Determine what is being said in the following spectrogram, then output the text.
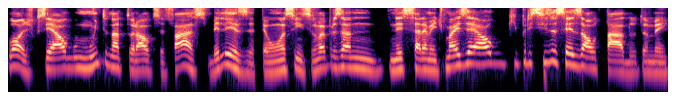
lógico, se é algo muito natural que você faz, beleza. Então, assim, você não vai precisar necessariamente, mas é algo que precisa ser exaltado também.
